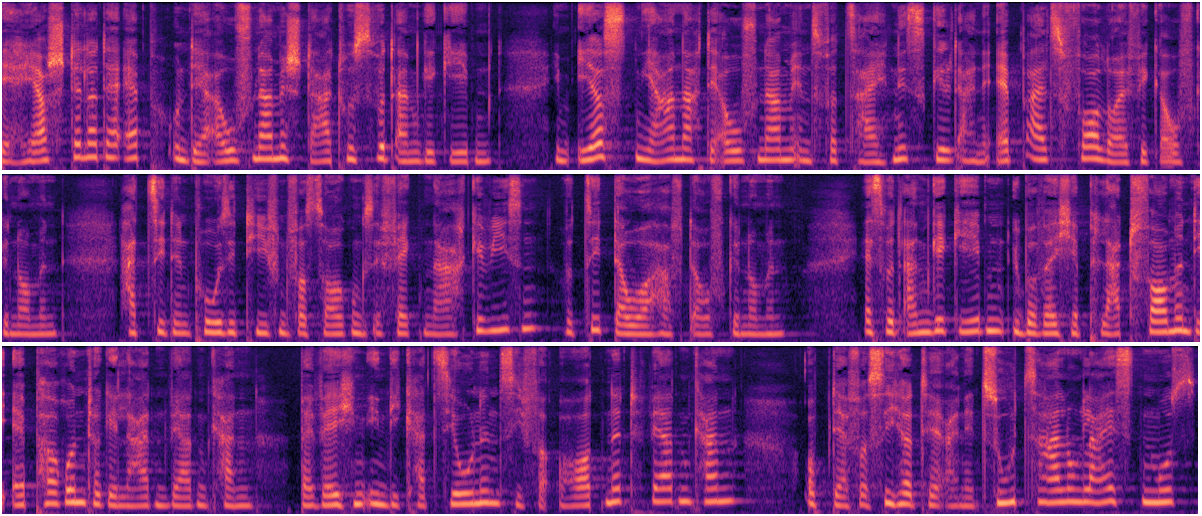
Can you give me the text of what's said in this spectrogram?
Der Hersteller der App und der Aufnahmestatus wird angegeben. Im ersten Jahr nach der Aufnahme ins Verzeichnis gilt eine App als vorläufig aufgenommen. Hat sie den positiven Versorgungseffekt nachgewiesen, wird sie dauerhaft aufgenommen. Es wird angegeben, über welche Plattformen die App heruntergeladen werden kann, bei welchen Indikationen sie verordnet werden kann ob der Versicherte eine Zuzahlung leisten muss,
